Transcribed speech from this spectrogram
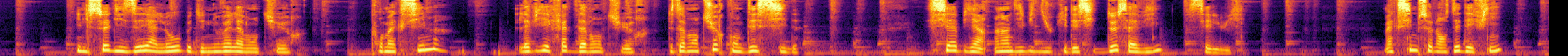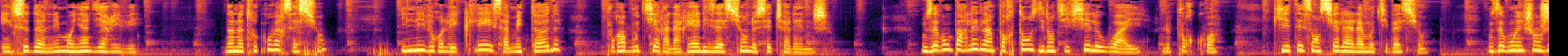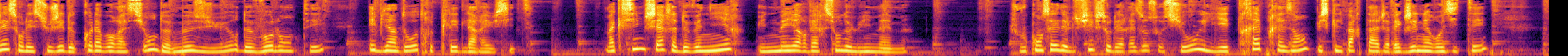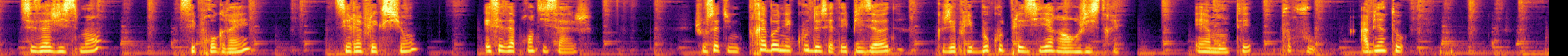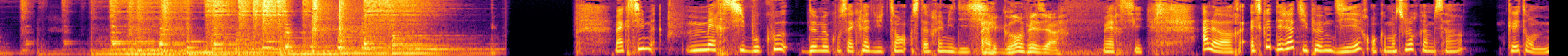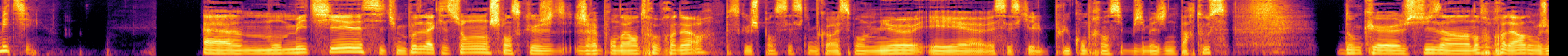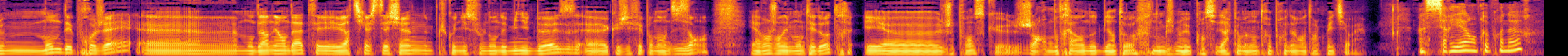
Il se disait à l'aube d'une nouvelle aventure. Pour Maxime, la vie est faite d'aventures, des aventures qu'on décide, s'il y a bien un individu qui décide de sa vie, c'est lui. Maxime se lance des défis et il se donne les moyens d'y arriver. Dans notre conversation, il livre les clés et sa méthode pour aboutir à la réalisation de ces challenges. Nous avons parlé de l'importance d'identifier le why, le pourquoi, qui est essentiel à la motivation. Nous avons échangé sur les sujets de collaboration, de mesure, de volonté et bien d'autres clés de la réussite. Maxime cherche à devenir une meilleure version de lui-même. Je vous conseille de le suivre sur les réseaux sociaux, il y est très présent puisqu'il partage avec générosité ses agissements, ses progrès, ses réflexions et ses apprentissages. Je vous souhaite une très bonne écoute de cet épisode que j'ai pris beaucoup de plaisir à enregistrer et à monter pour vous. À bientôt. Maxime, merci beaucoup de me consacrer du temps cet après-midi. Avec grand plaisir. Merci. Alors, est-ce que déjà tu peux me dire, on commence toujours comme ça, quel est ton métier? Euh, mon métier, si tu me poses la question, je pense que je, je répondrai entrepreneur parce que je pense que c'est ce qui me correspond le mieux et euh, c'est ce qui est le plus compréhensible, j'imagine, par tous. Donc euh, je suis un entrepreneur, donc je monte des projets. Euh, mon dernier en date est Vertical Station, plus connu sous le nom de Minute Buzz, euh, que j'ai fait pendant 10 ans. Et avant j'en ai monté d'autres. Et je pense que j'en remonterai un autre bientôt. Donc je me considère comme un entrepreneur en tant que métier. Ouais. Un serial entrepreneur?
